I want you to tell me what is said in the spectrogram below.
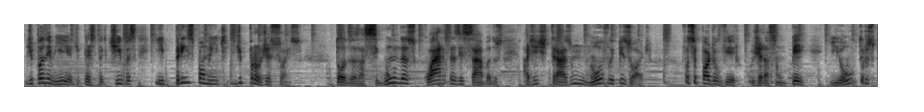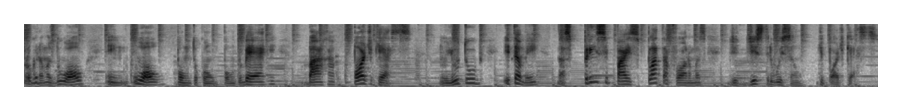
de pandemia, de perspectivas e principalmente de projeções. Todas as segundas, quartas e sábados a gente traz um novo episódio. Você pode ouvir o Geração P e outros programas do UOL em uol.com.br/podcasts no YouTube e também nas principais plataformas de distribuição de podcasts.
